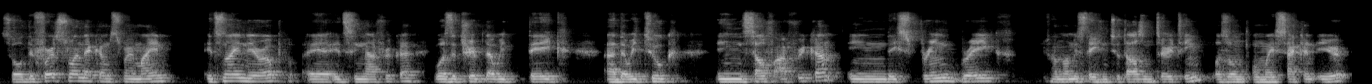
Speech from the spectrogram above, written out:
So the first one that comes to my mind, it's not in Europe, uh, it's in Africa. It was a trip that we take uh, that we took in South Africa in the spring break, if I'm not mistaken, 2013 was on, on my second year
